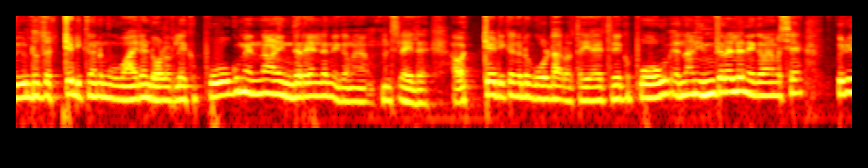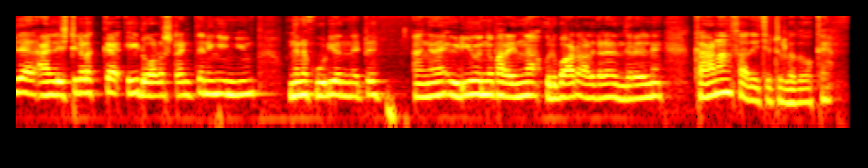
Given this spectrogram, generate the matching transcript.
വീണ്ടും ഒറ്റയടിക്കാണ്ട് മൂവായിരം ഡോളറിലേക്ക് പോകും എന്നാണ് ഇന്ത്യയിലെ നിഗമനം. മനസ്സിലായില്ലേ? ആ ഒറ്റയടിക്കാണ്ട് ഗോൾഡ് അറുപത്തയ്യായിരത്തിലേക്ക് പോകും എന്നാണ് ഇന്ത്യയിലെ നിഗമനം. പക്ഷേ ഒരുവിധ അനലിസ്റ്റുകളൊക്കെ ഈ ഡോളർ സ്ട്രെങ്തനിങ് ഇനിയും ഇങ്ങനെ കൂടി വന്നിട്ട് അങ്ങനെ ഇടിയും എന്ന് പറയുന്ന ഒരുപാട് ആളുകളെ ഇന്ത്യയിൽ കാണാൻ സാധിച്ചിട്ടുള്ളത്. ഓക്കെ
